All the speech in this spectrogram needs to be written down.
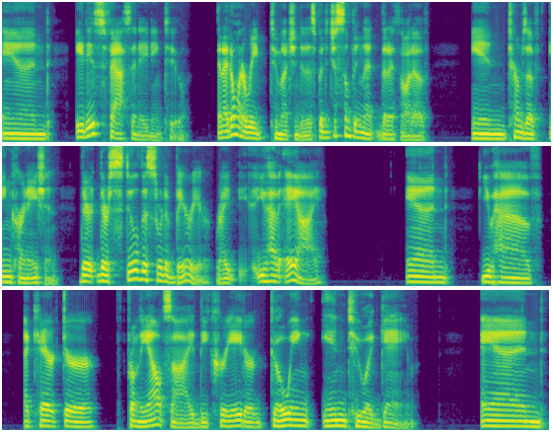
and it is fascinating too and I don't want to read too much into this, but it's just something that that I thought of in terms of incarnation. There there's still this sort of barrier, right? You have AI and you have a character from the outside, the creator going into a game. And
